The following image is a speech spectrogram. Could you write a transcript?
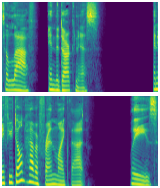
to laugh in the darkness. And if you don't have a friend like that, please,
